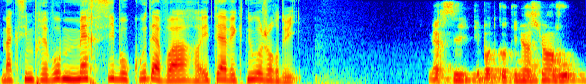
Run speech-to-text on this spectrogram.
Maxime Prévost, merci beaucoup d'avoir été avec nous aujourd'hui. Merci et bonne continuation à vous.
